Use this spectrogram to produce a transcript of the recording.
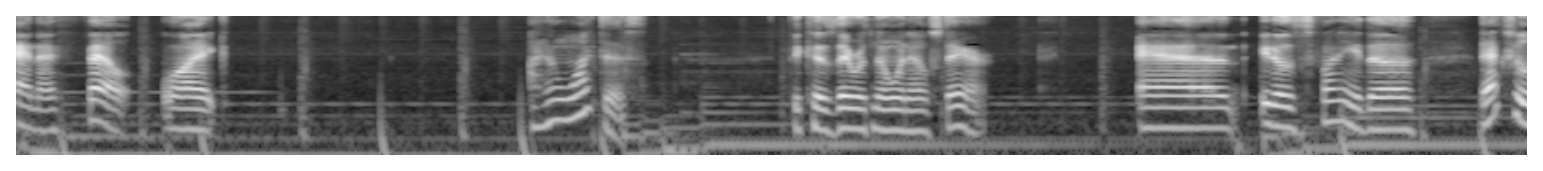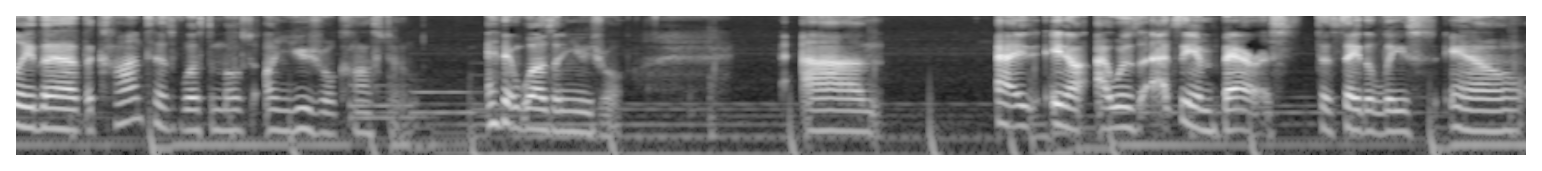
And I felt like I don't want this because there was no one else there. And you know, it's funny. The actually the the contest was the most unusual costume, and it was unusual. Um, I you know I was actually embarrassed to say the least. You know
